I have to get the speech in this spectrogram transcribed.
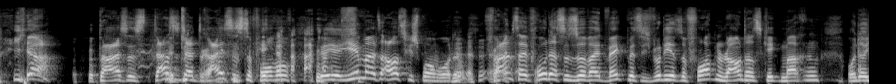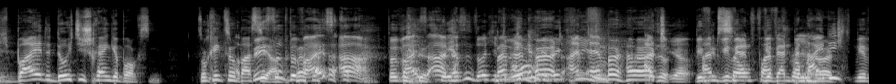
ja. Das ist, das ist der dreisteste Vorwurf, der hier jemals ausgesprochen wurde. Frank, sei froh, dass du so weit weg bist. Ich würde hier sofort einen Roundhouse-Kick machen und euch beide durch die Schränke boxen. So kriegt so Basti du, ab. Beweis A. Beweis A. Das sind solche I'm Drogen, Heard. I'm. Amber Heard. Also, Ja. wir, wir, so werden, wir werden beleidigt, wir,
